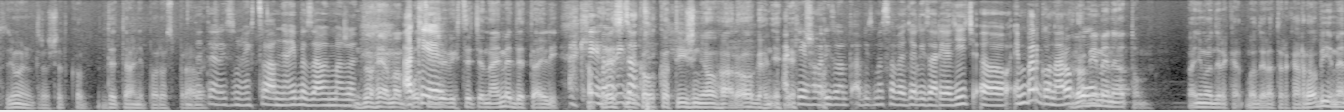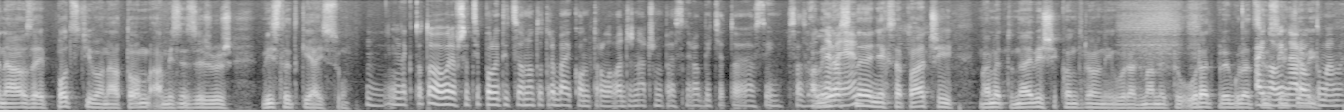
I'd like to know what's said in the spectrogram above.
to nemôžem teraz všetko detailne porozprávať. Detaily som nechcela, mňa iba zaujíma, že... No ja mám pocit, je... že vy chcete najmä detaily. Aký a presne horizont... koľko týždňov a rok a neviem Aký je horizont, aby sme sa vedeli zariadiť? Uh, embargo na ropu... Robíme na tom pani moderátorka, robíme naozaj poctivo na tom a myslím si, že už výsledky aj sú. Hmm, inak toto hovoria všetci politici, ono to treba aj kontrolovať, že na čom presne robíte, to je asi sa zhodneme. Ale jasné, nech sa páči, máme tu najvyšší kontrolný úrad, máme tu úrad pre reguláciu Aj novinárov tu máme.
